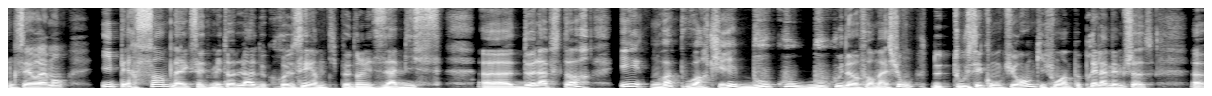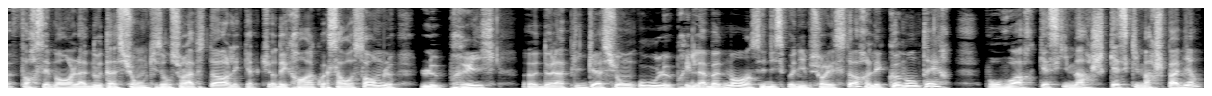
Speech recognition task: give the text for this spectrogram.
Donc c'est vraiment hyper simple avec cette méthode-là de creuser un petit peu dans les abysses euh, de l'App Store et on va pouvoir tirer beaucoup beaucoup d'informations de tous ces concurrents qui font à peu près la même chose. Euh, forcément la notation qu'ils ont sur l'App Store, les captures d'écran à quoi ça ressemble, le prix euh, de l'application ou le prix de l'abonnement, hein, c'est disponible sur les stores, les commentaires pour voir qu'est-ce qui marche, qu'est-ce qui marche pas bien,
